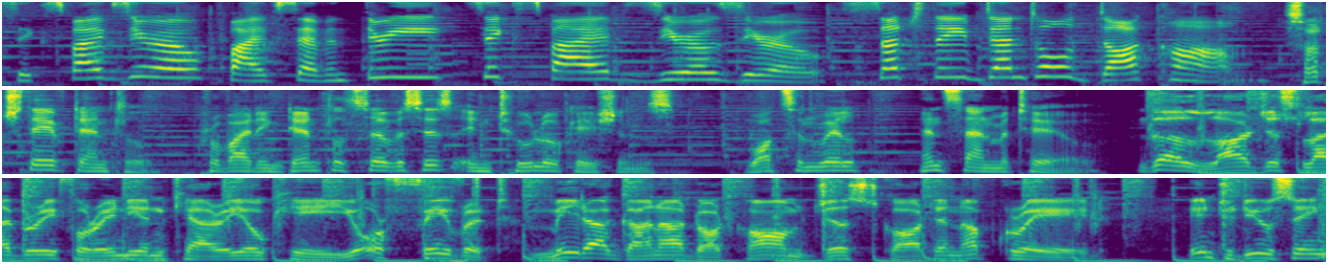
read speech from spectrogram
650-573-6500 suchdevdental.com Suchdev Dental, providing dental services in two locations, Watsonville and San Mateo. The largest library for Indian karaoke, your favorite, Miragana.com just got an upgrade. Introducing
